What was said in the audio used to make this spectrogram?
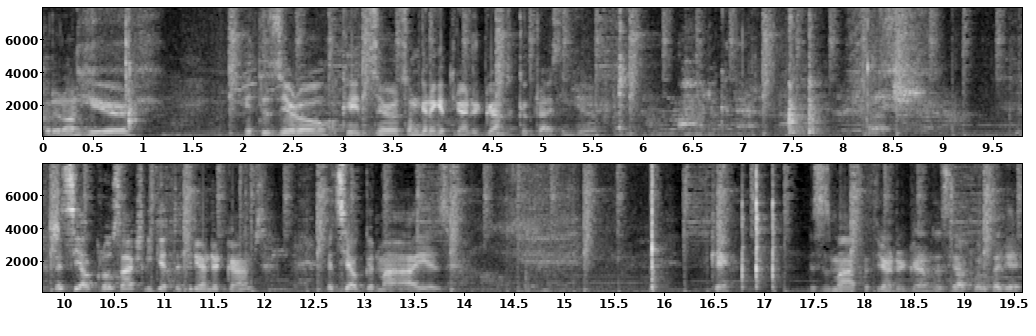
Put it on here. Hit the zero. Okay, it's zero. So I'm gonna get 300 grams of cooked rice in here. Oh, look at that. Let's see how close I actually get to 300 grams. Let's see how good my eye is. Okay, this is my eye for 300 grams. Let's see how close I get.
